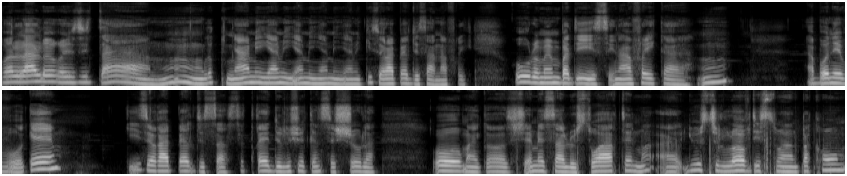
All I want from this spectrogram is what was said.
Voilà le résultat. Mmh, look, yummy, yummy, yummy, yummy, yummy. Qui se rappelle de ça en Afrique? Who remember this in Africa? Mmh? Abonnez-vous, ok? Qui se rappelle de ça? C'est très délicieux quand c'est chaud là. Oh my God, j'aimais ça le soir tellement. I used to love this one back home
